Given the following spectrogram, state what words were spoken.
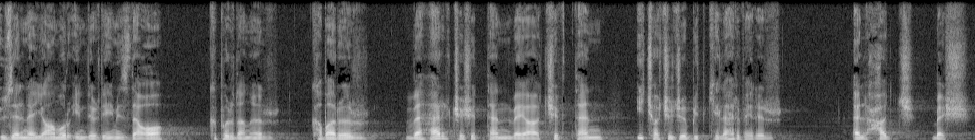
üzerine yağmur indirdiğimizde o kıpırdanır, kabarır ve her çeşitten veya çiftten iç açıcı bitkiler verir. El-Hac 5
